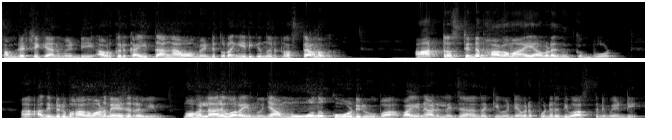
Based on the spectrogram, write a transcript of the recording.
സംരക്ഷിക്കാൻ വേണ്ടി അവർക്കൊരു കൈത്താങ്ങാവാൻ വേണ്ടി തുടങ്ങിയിരിക്കുന്ന ഒരു ട്രസ്റ്റാണത് ആ ട്രസ്റ്റിന്റെ ഭാഗമായി അവിടെ നിൽക്കുമ്പോൾ അതിന്റെ ഒരു ഭാഗമാണ് മേജർ രവിയും. മോഹൻലാൽ പറയുന്നു ഞാൻ മൂന്ന് കോടി രൂപ വയനാടിലെ ജനതയ്ക്ക് വേണ്ടി അവരുടെ പുനരധിവാസത്തിന് വേണ്ടി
